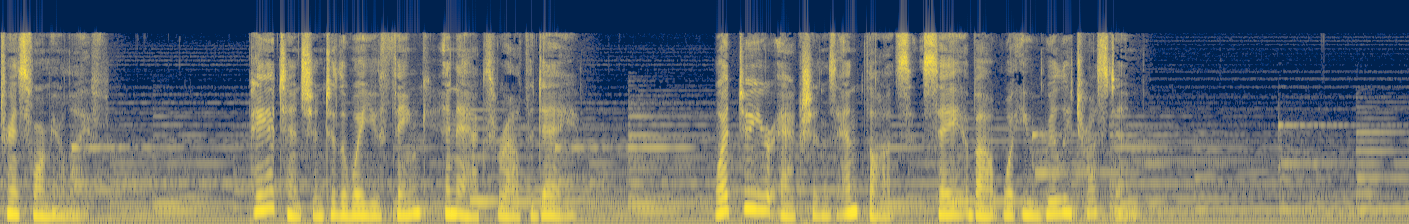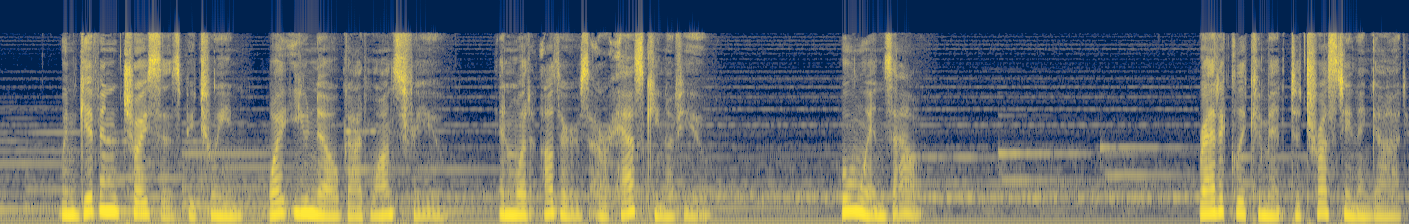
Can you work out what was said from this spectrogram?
Transform your life. Pay attention to the way you think and act throughout the day. What do your actions and thoughts say about what you really trust in? When given choices between what you know God wants for you and what others are asking of you, who wins out? Radically commit to trusting in God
